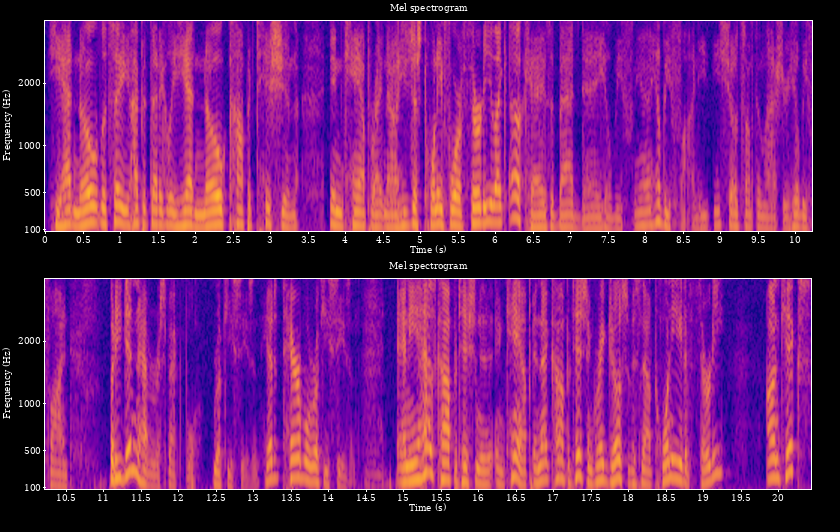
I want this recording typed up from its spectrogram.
he had no, let's say hypothetically, he had no competition in camp right now. He's just 24 30. Like, okay, it's a bad day. He'll be, yeah, he'll be fine. He, he showed something last year. He'll be fine. But he didn't have a respectable rookie season. He had a terrible rookie season. And he has competition in, camp. In that competition, Greg Joseph is now 28 of 30 on kicks.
